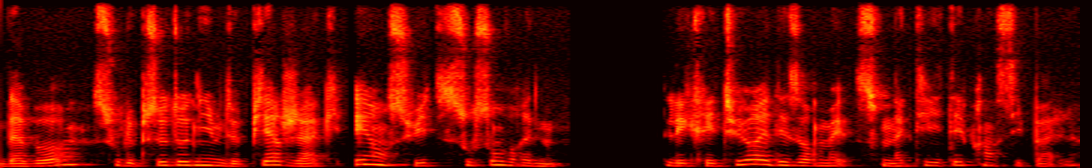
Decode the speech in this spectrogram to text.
D'abord sous le pseudonyme de Pierre Jacques et ensuite sous son vrai nom. L'écriture est désormais son activité principale.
